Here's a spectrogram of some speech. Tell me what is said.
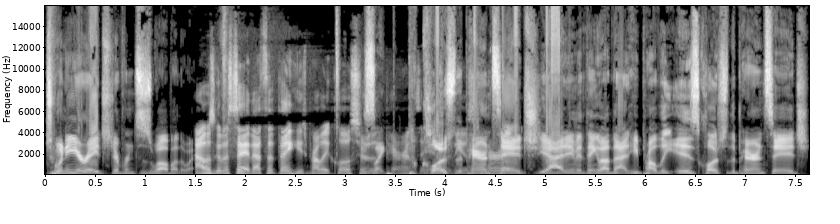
20 year age difference as well, by the way. I was gonna say that's the thing. He's probably closer It's to like the parents. close to age the than he parents' age. Yeah, I didn't even think about that. He probably is close to the parents' age.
